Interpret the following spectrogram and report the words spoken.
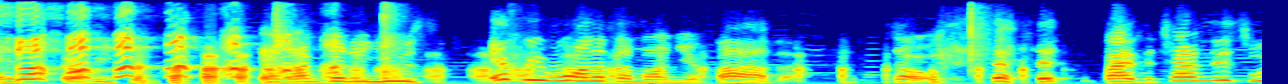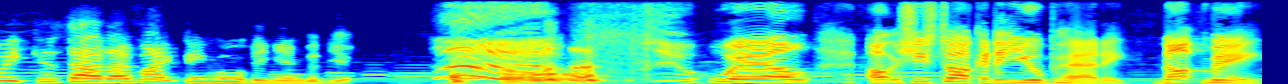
and everything. and I'm going to use every one of them on your father. So by the time this week is out, I might be moving in with you. Oh. well, oh, she's talking to you, Patty, not me.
